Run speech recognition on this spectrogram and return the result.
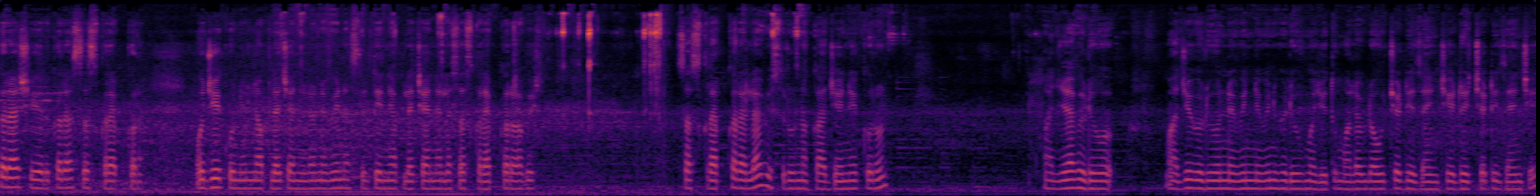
करा शेअर करा सबस्क्राईब करा. व जे कोणी आपल्या चॅनलला नवीन असेल त्यांनी आपल्या चॅनलला सबस्क्राईब करावे. सबस्क्राईब करायला विसरू नका जेणेकरून माझ्या व्हिडिओ माझे व्हिडिओ नवीन नवीन व्हिडिओ म्हणजे तुम्हाला ब्लाऊजच्या डिझाईनचे ड्रेसच्या डिझाईनचे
